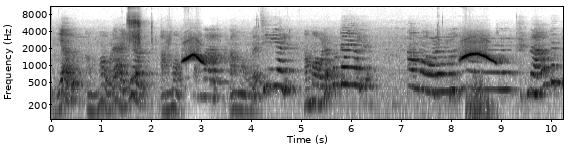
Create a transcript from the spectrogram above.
ஐயாவு அம்மாவோட ஐயாவு அம்மாவோட அம்மாவோட சீனியாளு அம்மாவோட முட்டாயாளு அம்மாவோட முறுக்காளு நான் பெத்த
